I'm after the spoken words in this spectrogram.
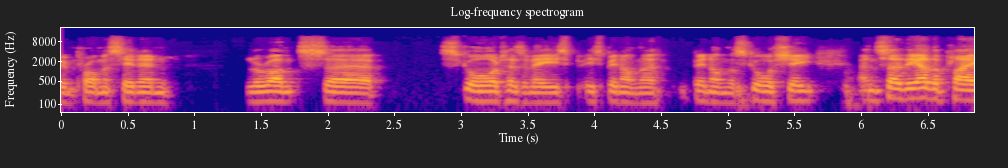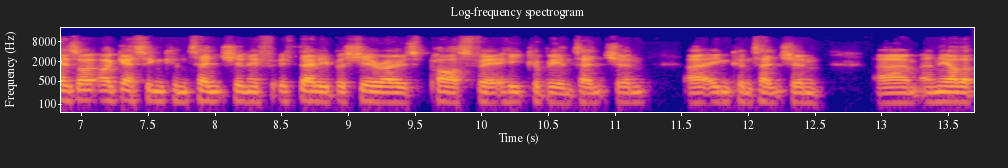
been promising, and Laurent's uh, scored, hasn't he? He's, he's been on the been on the score sheet, and so the other players, I, I guess, in contention. If if Dele Bashiru's pass fit, he could be in tension, uh, in contention, um, and the other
